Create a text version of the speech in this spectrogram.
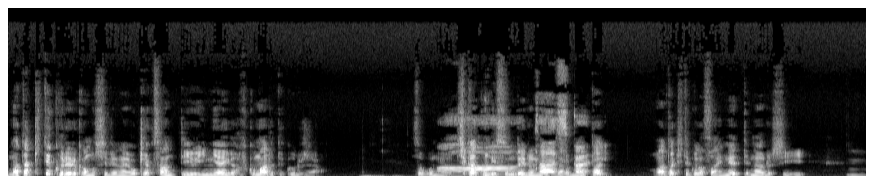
また来てくれるかもしれないお客さんっていう意味合いが含まれてくるじゃん。そこには近くに住んでるんだったら、またまた来てくださいねってなるし、うん。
